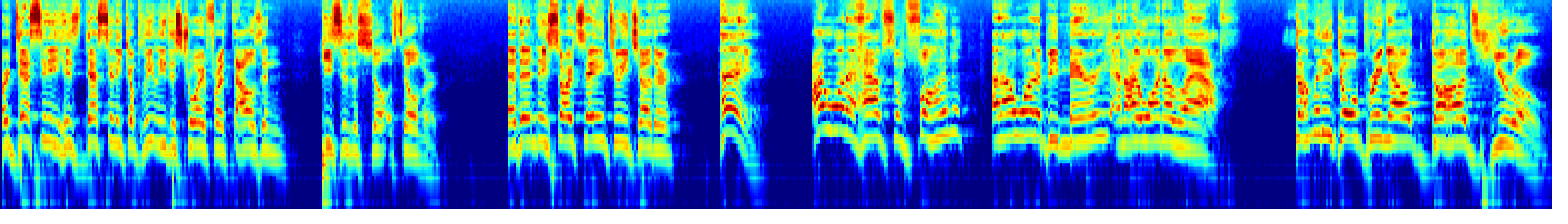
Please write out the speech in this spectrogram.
Her destiny, his destiny completely destroyed for a thousand pieces of silver. And then they start saying to each other, Hey, I want to have some fun and I want to be merry and I want to laugh. Somebody go bring out God's hero.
